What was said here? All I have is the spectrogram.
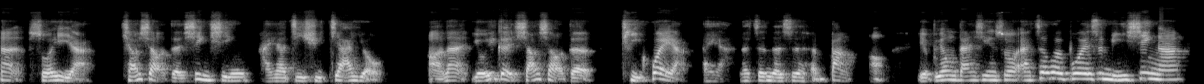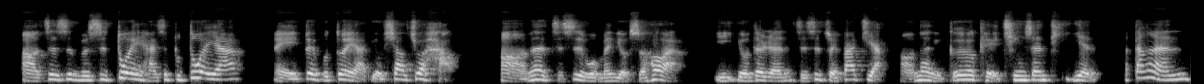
那所以啊，小小的信心还要继续加油啊。那有一个小小的。体会啊，哎呀，那真的是很棒啊！也不用担心说，哎，这会不会是迷信啊？啊，这是不是对还是不对呀？啊？哎，对不对啊？有效就好啊。那只是我们有时候啊，有的人只是嘴巴讲啊，那你哥哥可以亲身体验，当然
